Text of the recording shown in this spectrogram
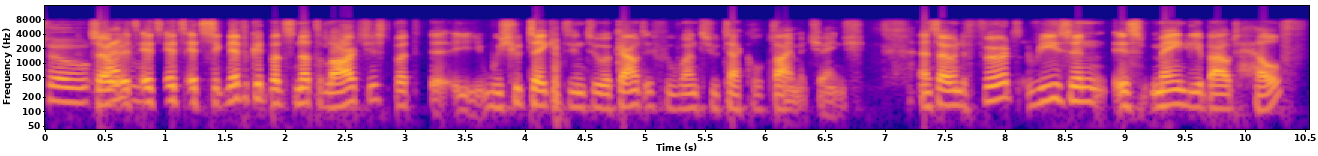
so, so it's, it's it's it's significant, but it's not the largest. But uh, we should take it into account if we want to tackle climate change. And so, and the third reason is mainly about health,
